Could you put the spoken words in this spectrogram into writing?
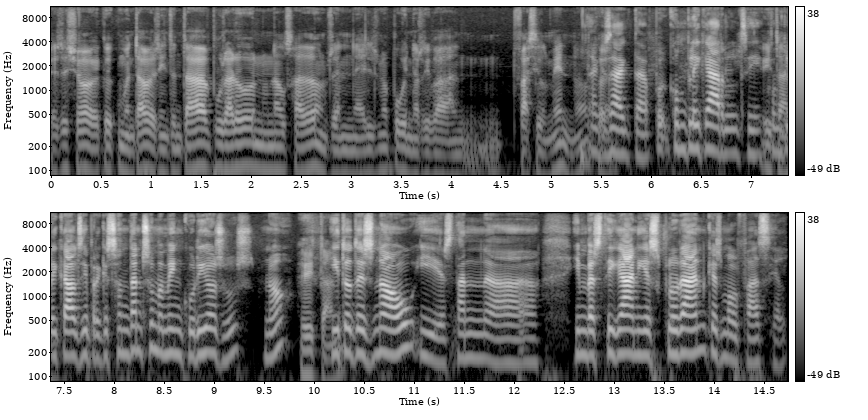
és això eh, que comentaves, intentar posar-ho en una alçada on ells no puguin arribar fàcilment, no? Exacte, pu- complicar-los, tant. complicar-los, perquè són tan sumament curiosos, no? I tant. I tot és nou i estan uh, investigant i explorant, que és molt fàcil.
